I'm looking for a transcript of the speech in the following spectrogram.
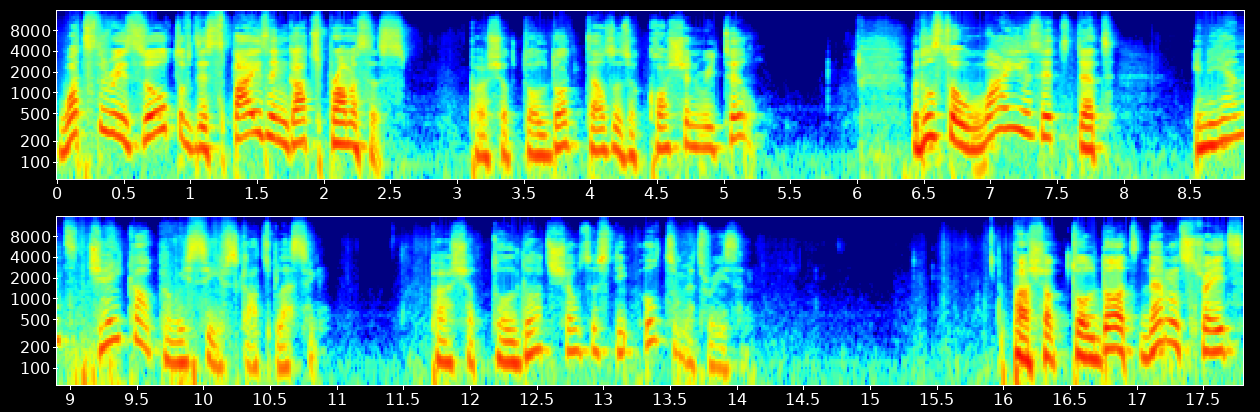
What's the result of despising God's promises? Parashat Toldot tells us a cautionary tale. But also, why is it that in the end Jacob receives God's blessing? Parashat Toldot shows us the ultimate reason. Parashat Toldot demonstrates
